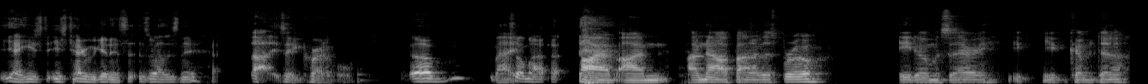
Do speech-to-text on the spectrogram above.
Yeah, he's he's Terry McGinnis as well, isn't he? That is incredible. Um, Mate, So Matt, I'm I'm I'm now a fan of this, bro. Ido Mosseri, you you can come to dinner.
